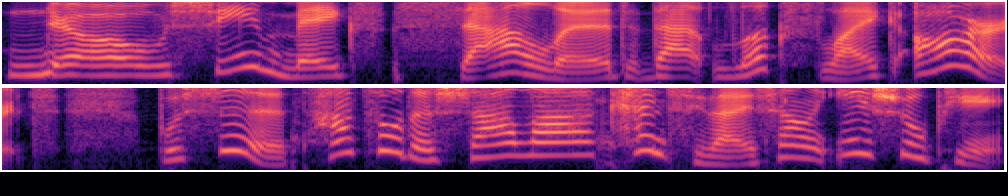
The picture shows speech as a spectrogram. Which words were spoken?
No, she makes salad that looks like art. 不是，她做的沙拉看起来像艺术品。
